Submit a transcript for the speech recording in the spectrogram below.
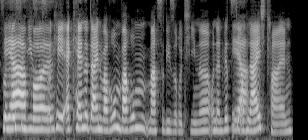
So ein ja, bisschen dieses, voll. okay, erkenne dein Warum, warum machst du diese Routine? Und dann wird es dir auch leicht fallen.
